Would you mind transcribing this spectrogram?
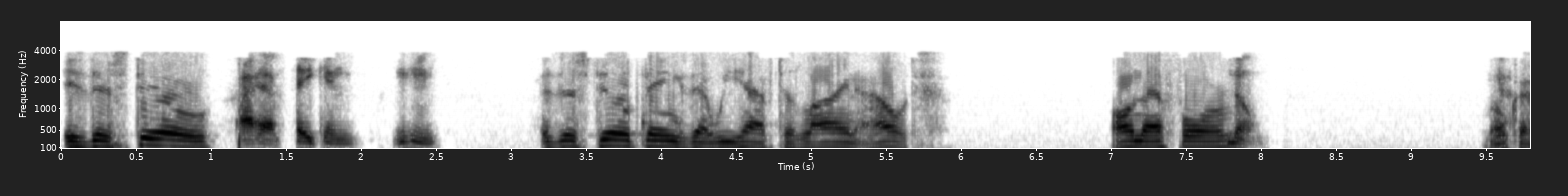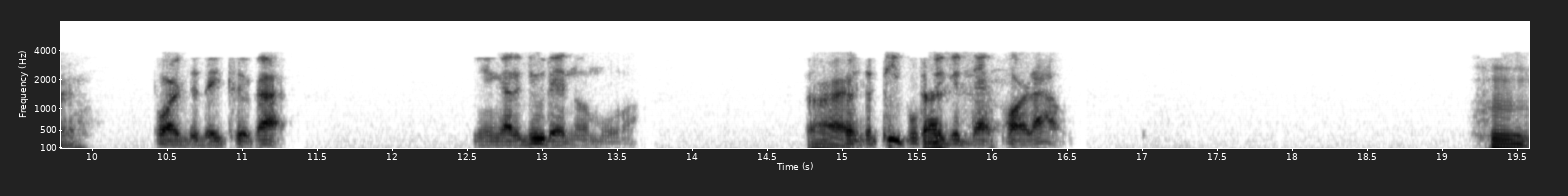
Is there still? I have taken. Mm-hmm. Is there still things that we have to line out on that form? No. Okay. Part that they took out. You ain't got to do that no more. All right. But the people That's- figured that part out Hmm.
